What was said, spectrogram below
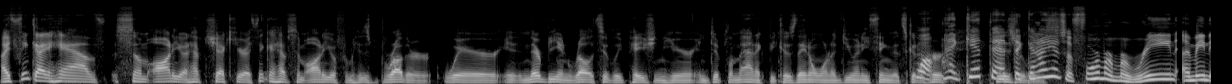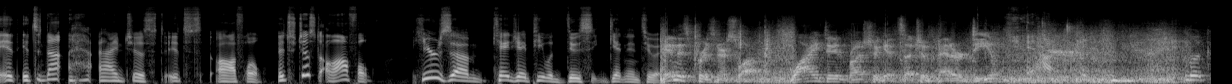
I think I have some audio. I'd have to check here. I think I have some audio from his brother where, and they're being relatively patient here and diplomatic because they don't want to do anything that's going to Well, hurt. I get that. The guy is a former Marine. I mean, it, it's not. I just, it's awful. It's just awful. Here's um, KJP with Doocy getting into it. In this prisoner swap, why did Russia get such a better deal? Look,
